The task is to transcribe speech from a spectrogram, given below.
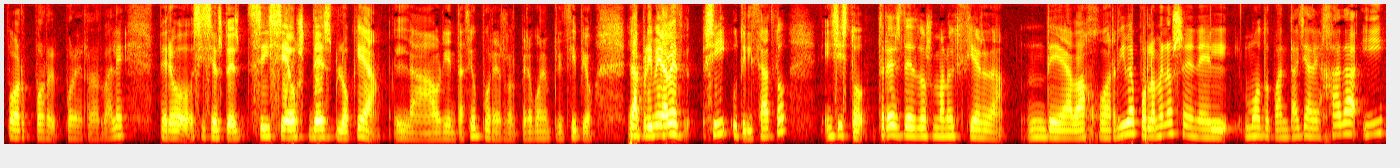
por, por, por, error, ¿vale? Pero si se, os si se os desbloquea la orientación por error, pero bueno, en principio, la primera vez sí, utilizadlo. Insisto, tres dedos mano izquierda de abajo arriba, por lo menos en el modo pantalla alejada y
